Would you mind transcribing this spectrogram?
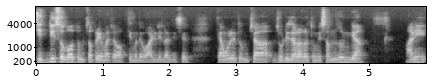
जिद्दी स्वभाव तुमचा प्रेमाच्या बाबतीमध्ये वाढलेला दिसेल. त्यामुळे तुमच्या जोडीदाराला तुम्ही समजून घ्या आणि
